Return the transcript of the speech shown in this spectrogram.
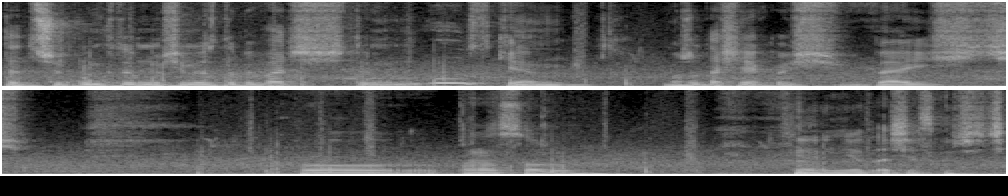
te trzy punkty musimy zdobywać tym wózkiem. Może da się jakoś wejść po parasolu? Nie, nie da się skoczyć.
